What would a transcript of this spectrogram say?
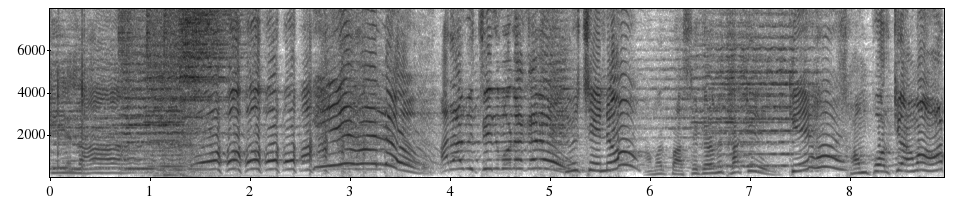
কিনা? কি হলো? আরে আমি চিনবো না কেন? তুমি চেনো? আমার পাশে গ্রামে থাকে। কে হয়? সম্পর্কে আমার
